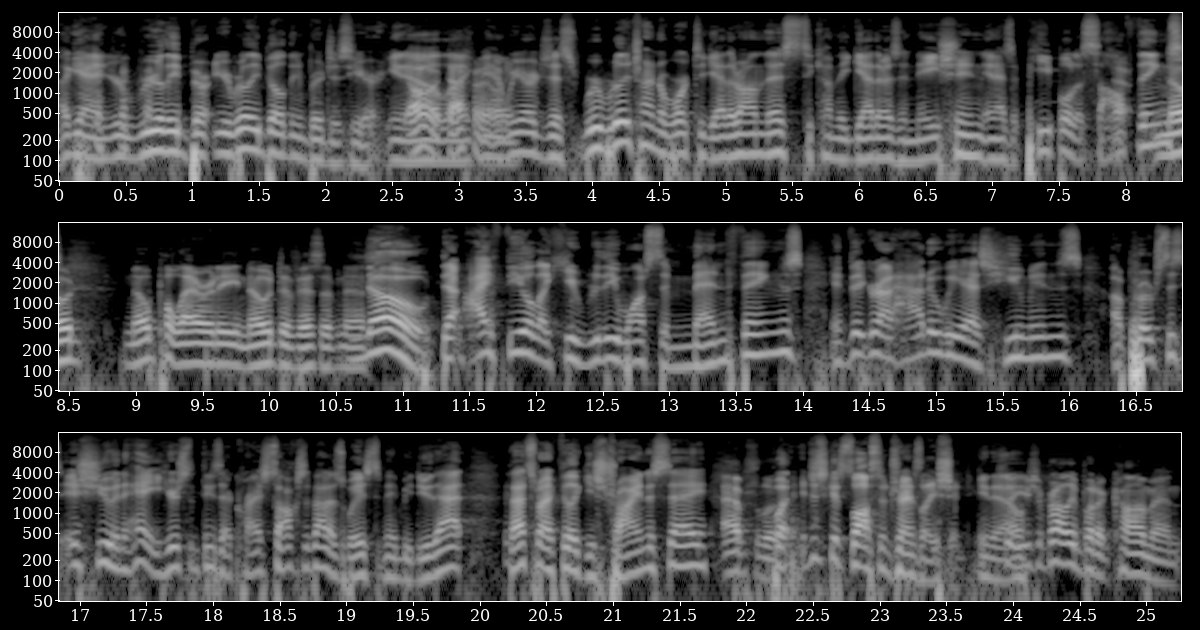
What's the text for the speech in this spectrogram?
Again, you're really bu- you're really building bridges here. You oh, know, Oh, like man, we are just we're really trying to work together on this to come together as a nation and as a people to solve uh, things. No, no polarity, no divisiveness. No, I feel like he really wants to mend things and figure out how do we as humans approach this issue. And hey, here's some things that Christ talks about as ways to maybe do that. That's what I feel like he's trying to say. Absolutely. But it just gets lost in translation, you know. So you should probably put a comment.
